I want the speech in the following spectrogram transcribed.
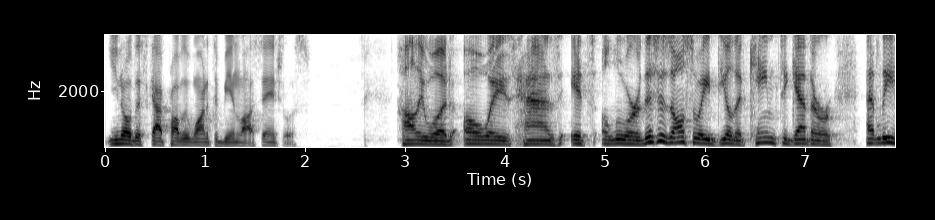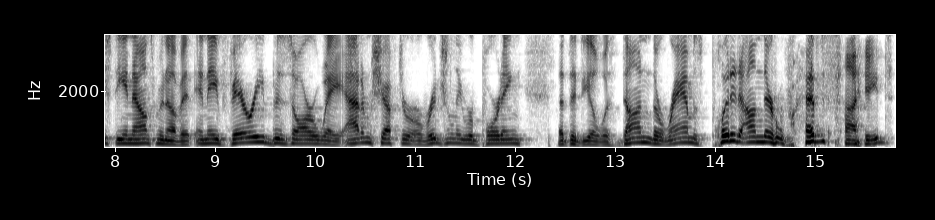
you know, this guy probably wanted to be in Los Angeles. Hollywood always has its allure. This is also a deal that came together, at least the announcement of it, in a very bizarre way. Adam Schefter originally reporting that the deal was done. The Rams put it on their website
